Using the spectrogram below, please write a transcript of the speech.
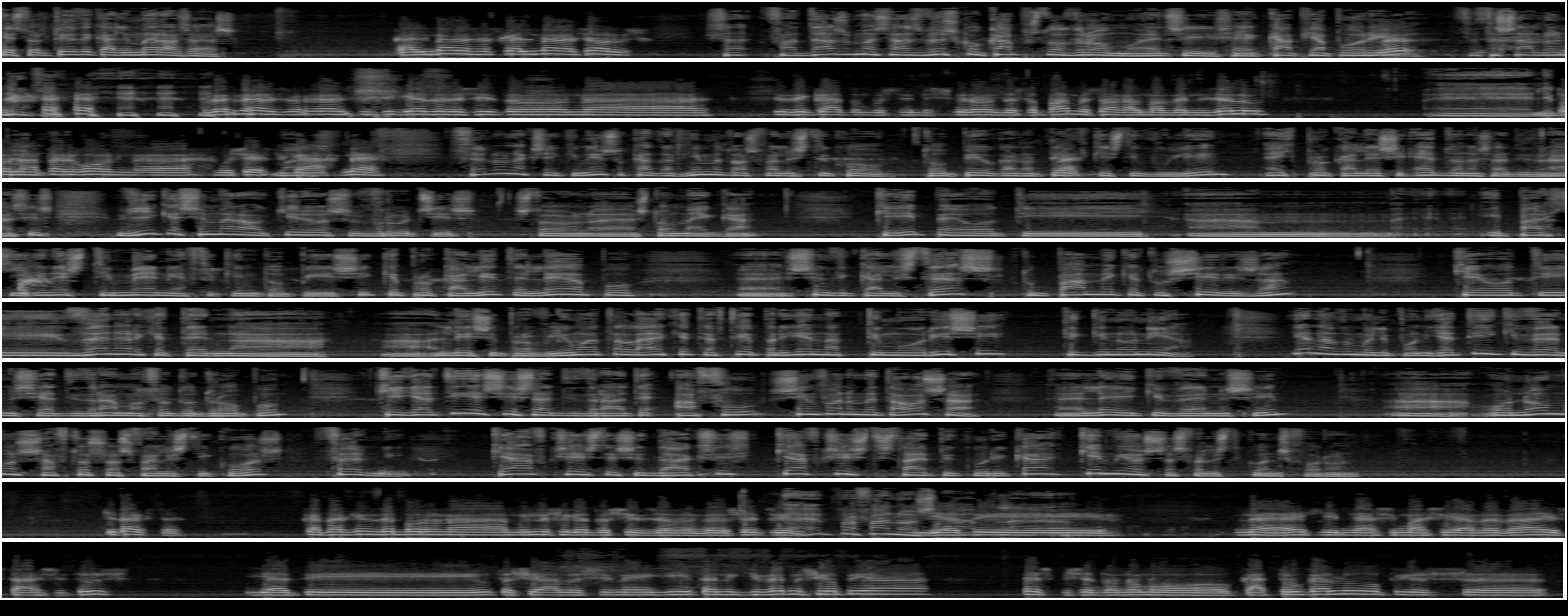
Και Στολτίδη, καλημέρα σας. Καλημέρα σας, καλημέρα σε όλους. Φαντάζομαι σας βρίσκω κάπου στο δρόμο, έτσι, σε κάποια πορεία. Στη Θεσσαλονίκη. βεβαίως, βεβαίως, στη συγκέντρωση των συνδικάτων που συμπληρώνονται στο Πάμε, στο άγαλμα Βενιζέλου. Ε, λοιπόν, των απεργών ε, ουσιαστικά. Ναι. Θέλω να ξεκινήσω καταρχήν με το ασφαλιστικό, το οποίο κατατέθηκε ναι. στη Βουλή, έχει προκαλέσει έντονες αντιδράσεις. Βγήκε σήμερα ο κύριος Βρούτσης στο, στο Μέγκα και είπε ότι υπάρχει, είναι στημένη αυτή η κινητοποίηση και προκαλείται λέει από ε, συνδικαλιστές του ΠΑΜΕ και του ΣΥΡΙΖΑ και ότι δεν έρχεται να λύσει προβλήματα αλλά έρχεται αυτή η απεργία να τιμωρήσει την κοινωνία. Για να δούμε λοιπόν γιατί η κυβέρνηση αντιδρά με αυτόν τον τρόπο και γιατί εσείς αντιδράτε αφού σύμφωνα με τα όσα ε, λέει η κυβέρνηση α, ο νόμος αυτός ο ασφαλιστικός φέρνει και αύξηση στις συντάξεις και αύξηση στα επικουρικά και μείωση ασφαλιστικών εισφορών. Κοιτάξτε, καταρχήν δεν μπορώ να μιλήσω για το ΣΥΡΙΖΑ βεβαίως. έτσι. Ε, προφανώς. Γιατί ναι, έχει μια σημασία βέβαια η στάση τους γιατί ούτως ή άλλως είναι, ήταν η κυβέρνηση η οποία θέσπισε τον νόμο Κατρούγκαλου, ο οποίος ε,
